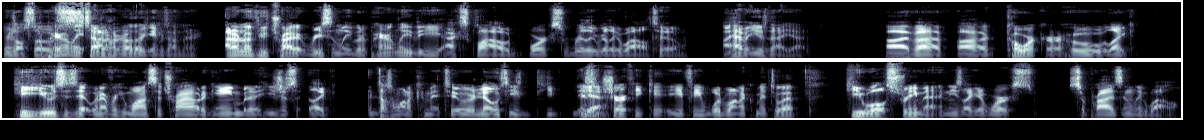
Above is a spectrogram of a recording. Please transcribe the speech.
There's also Apparently, I seven don't- hundred other games on there. I don't know if you tried it recently, but apparently the X Cloud works really really well too. I haven't used that yet. Uh, I have a, a coworker who like he uses it whenever he wants to try out a game, but he's just like doesn't want to commit to or knows he he isn't Yeah. sure if he if he would want to commit to it. He will stream it, and he's like, it works surprisingly well.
